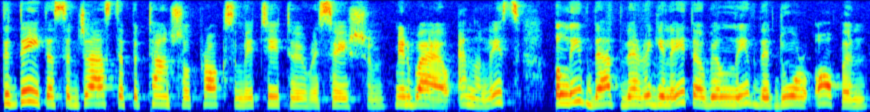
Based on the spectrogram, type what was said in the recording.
The data suggests a potential proximity to a recession. Meanwhile, analysts believe that the regulator will leave the door open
